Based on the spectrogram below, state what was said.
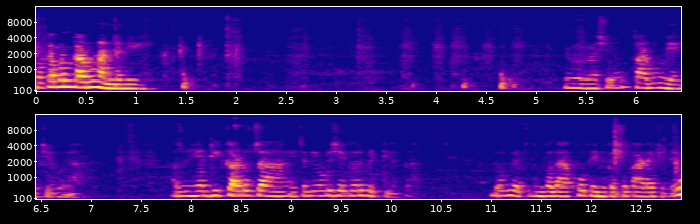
फक्का पण काढून आणला नाही. हे बघा असे काढून घ्यायचे बघा. अजून ह्या ढीक काढूचा. ह्याच्यात एवढीशी घर भेटते आता. बघूया आता तुमका दाखवते मी कसे काढायचे ते.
